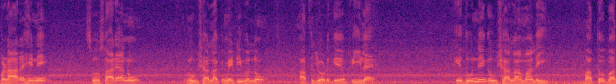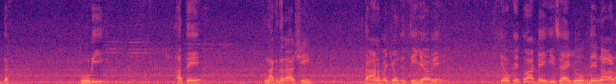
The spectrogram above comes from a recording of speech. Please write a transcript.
ਬਣਾ ਰਹੇ ਨੇ। ਸੋ ਸਾਰਿਆਂ ਨੂੰ ਗਊਸ਼ਾਲਾ ਕਮੇਟੀ ਵੱਲੋਂ ਹੱਥ ਜੋੜ ਕੇ ਅਪੀਲ ਹੈ ਕਿ ਦੋਨੇ ਗਊਸ਼ਾਲਾਵਾਂ ਲਈ ਵੱਧ ਤੋਂ ਵੱਧ ਤੂੜੀ ਅਤੇ ਨਗਦ ਰਾਸ਼ੀ ਦਾਨ ਵਜੋਂ ਦਿੱਤੀ ਜਾਵੇ, ਕਿਉਂਕਿ ਤੁਹਾਡੇ ਹੀ ਸਹਿਯੋਗ ਦੇ ਨਾਲ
